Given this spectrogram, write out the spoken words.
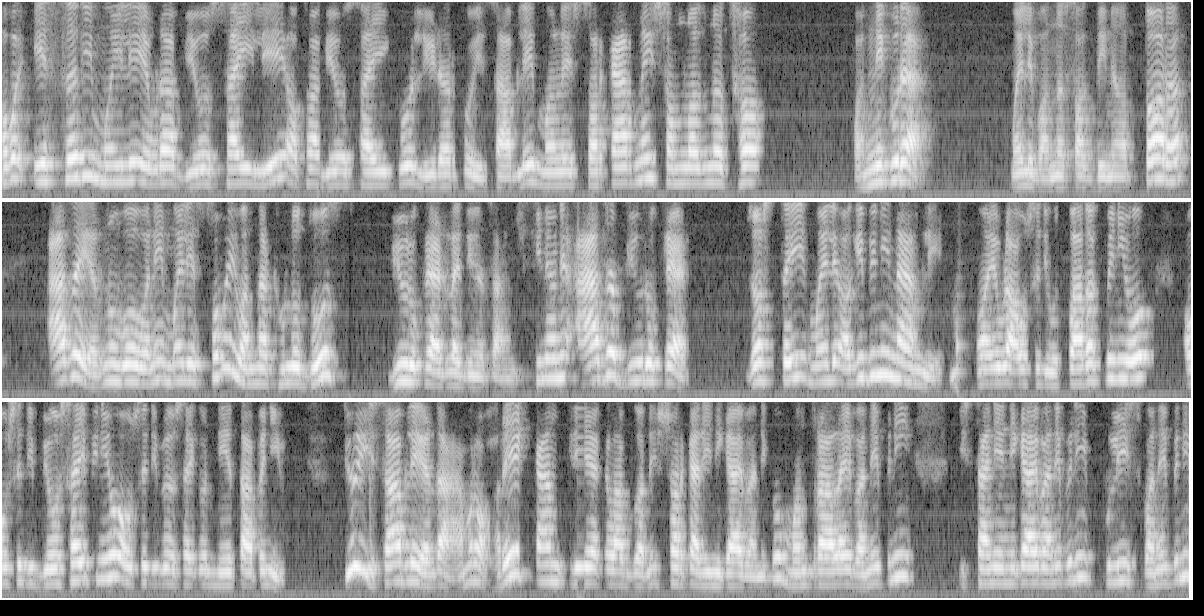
अब यसरी मैले एउटा व्यवसायीले अथवा व्यवसायीको लिडरको हिसाबले मलाई सरकार नै संलग्न छ भन्ने कुरा मैले भन्न सक्दिनँ। तर आज हेर्नुभयो भने मैले सबैभन्दा ठुलो दोष ब्युरोक्राटलाई दिन चाहन्छु। किनभने आज ब्युरोक्राट जस्तै मैले अघि पनि नामले म एउटा औषधि उत्पादक पनि हो औषधि व्यवसाय पनि हो औषधि व्यवसायको नेता पनि हो। त्यो हिसाबले हेर्दा हाम्रो हरेक काम क्रियाकलाप गर्ने सरकारी निकाय भनेको मन्त्रालय भने पनि स्थानीय निकाय भने पनि पुलिस भने पनि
